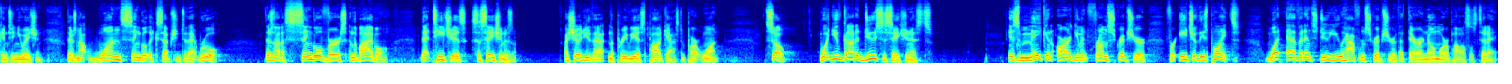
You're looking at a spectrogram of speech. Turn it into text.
continuation. There's not one single exception to that rule. There's not a single verse in the Bible that teaches cessationism. I showed you that in the previous podcast in part one. So, what you've got to do, cessationists, is make an argument from Scripture for each of these points. What evidence do you have from Scripture that there are no more apostles today?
